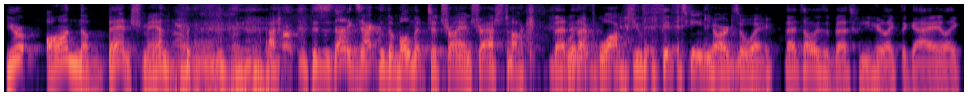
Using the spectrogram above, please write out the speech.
you're on the bench, man. this is not exactly the moment to try and trash talk that when is, I've walked you 15 yards away. That's always the best when you hear like the guy like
